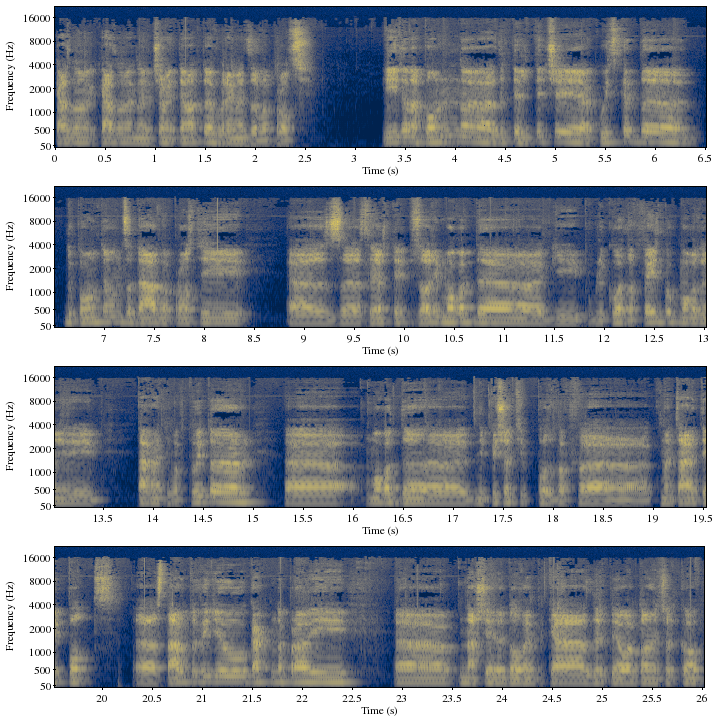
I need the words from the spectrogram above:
Казваме, казваме, наричаме темата време за въпроси. И да напомним на зрителите, че ако искат да допълнително задават въпроси а, за следващите епизоди, могат да ги публикуват във Facebook, могат да ни тагнат и в Twitter, могат да ни пишат и под, в коментарите под старото видео, както направи нашия редовен така, зрител Антони Цветков.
